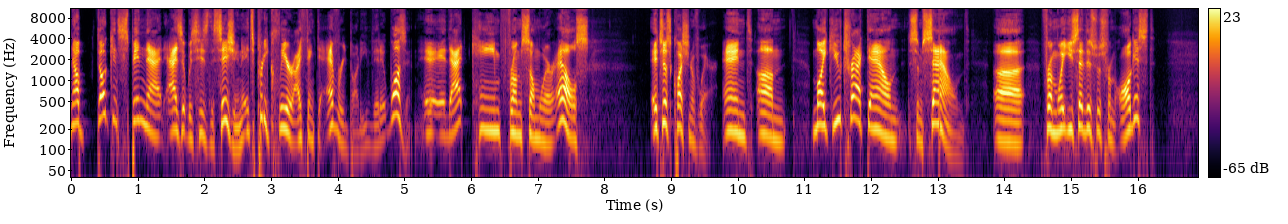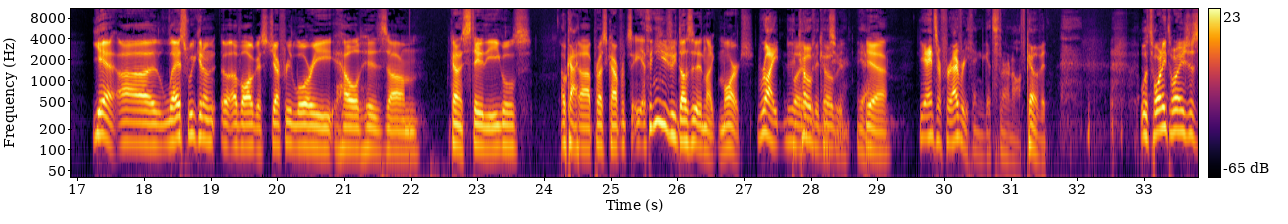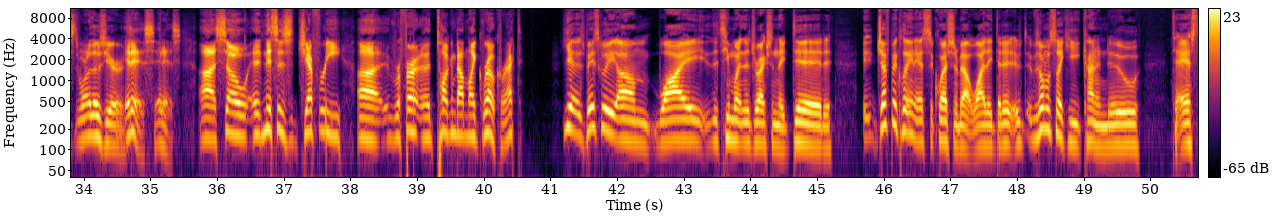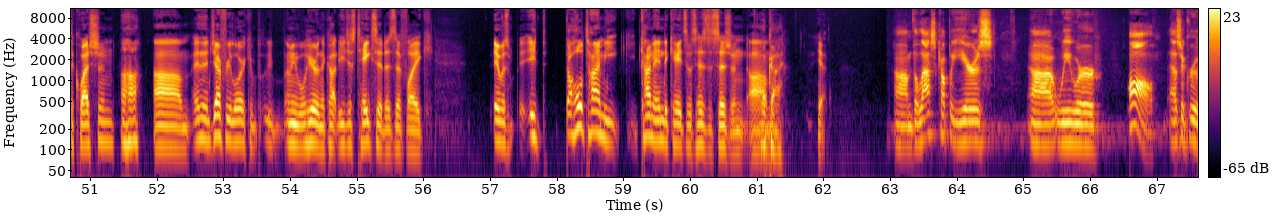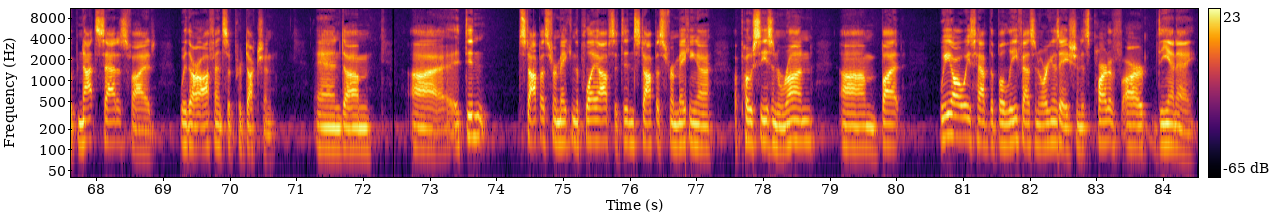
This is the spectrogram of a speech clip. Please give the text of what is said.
Now, Doug can spin that as it was his decision. It's pretty clear, I think, to everybody that it wasn't. I- I- that came from somewhere else. It's just a question of where. And um, Mike, you tracked down some sound uh, from what you said. This was from August. Yeah, uh, last weekend of, of August, Jeffrey Lurie held his um, kind of State of the Eagles okay uh, press conference. I think he usually does it in like March. Right, COVID, this year. Yeah. yeah. The answer for everything gets thrown off COVID. Well, 2020 is just one of those years. It is. It is. Uh, so, and this is Jeffrey uh, refer uh, talking about Mike Groh, correct? Yeah, it's basically um, why the team went in the direction they did. It- Jeff McLane asked the question about why they did it. It, was- it was almost like he kind of knew to ask the question. Uh huh. Um, and then Jeffrey Lurie, I mean, we'll hear in the cut. He just takes it as if like it was. It the whole time he kind of indicates it was his decision. Um, Okay. Yeah. Um, the last couple of years, uh, we were all, as a group, not satisfied with our offensive production. And um, uh, it didn't stop us from making the playoffs. It didn't stop us from making a, a postseason run. Um, but we always have the belief as an organization, it's part of our DNA,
